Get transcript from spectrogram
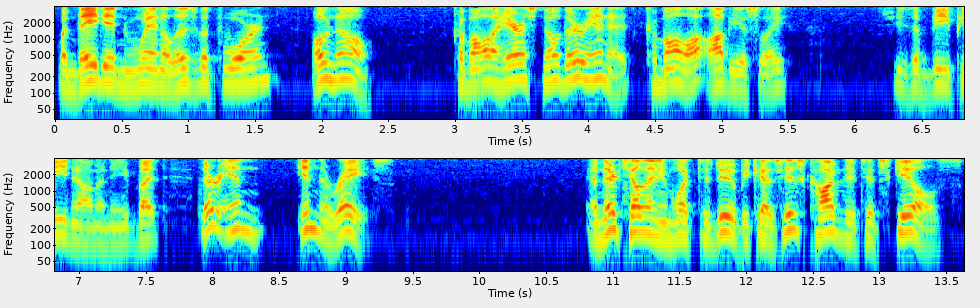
when they didn't win Elizabeth Warren. Oh no. Kamala Harris, no, they're in it. Kamala, obviously, she's a VP nominee, but they're in in the race and they're telling him what to do because his cognitive skills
